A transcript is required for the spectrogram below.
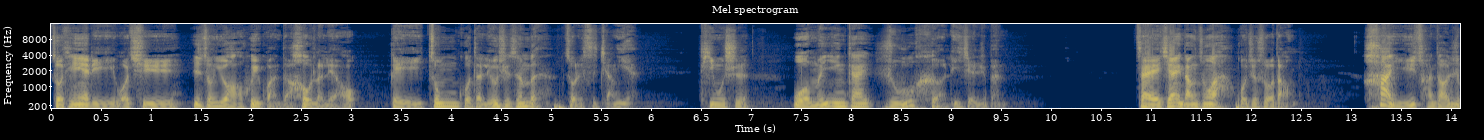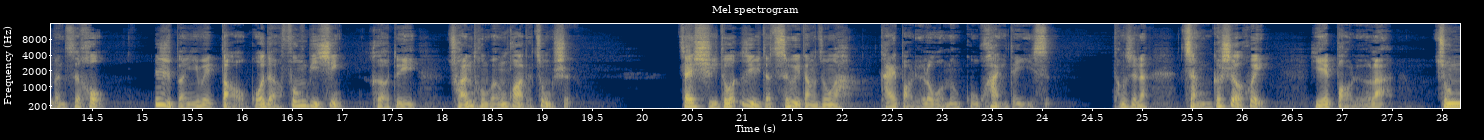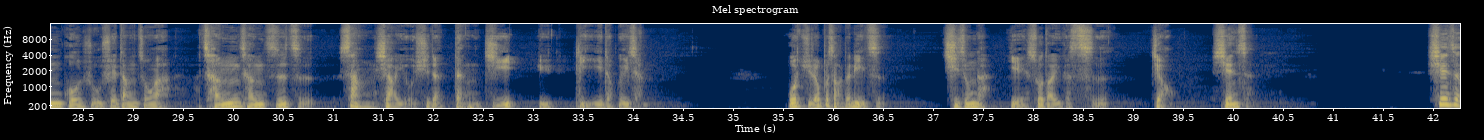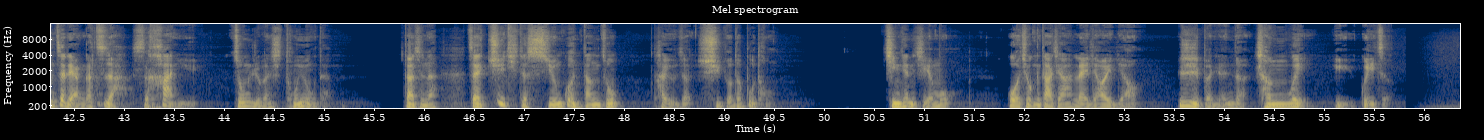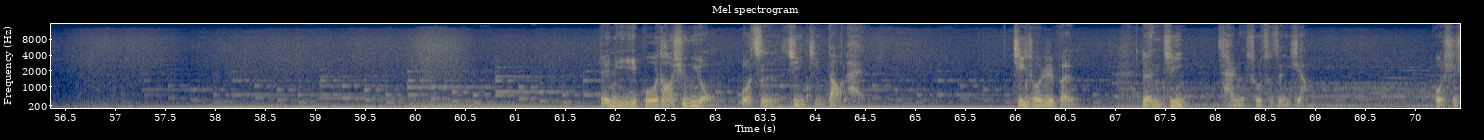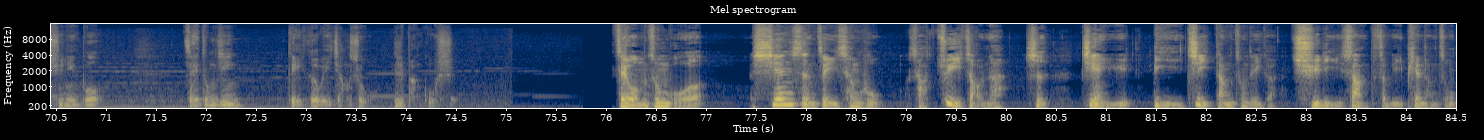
昨天夜里，我去日中友好会馆的后乐寮，给中国的留学生们做了一次讲演，题目是“我们应该如何理解日本”。在讲演当中啊，我就说到，汉语传到日本之后，日本因为岛国的封闭性和对传统文化的重视，在许多日语的词汇当中啊，它还保留了我们古汉语的意思，同时呢，整个社会也保留了中国儒学当中啊。层层子子、上下有序的等级与礼仪的规程。我举了不少的例子，其中呢也说到一个词，叫“先生”。先生这两个字啊是汉语、中日文是通用的，但是呢在具体的使用过程当中，它有着许多的不同。今天的节目，我就跟大家来聊一聊日本人的称谓与规则。任你波涛汹涌，我自静静到来。静说日本，冷静才能说出真相。我是徐宁波，在东京给各位讲述日本故事。在我们中国，“先生”这一称呼，它最早呢是见于《礼记》当中的一个曲礼上这么一篇当中，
